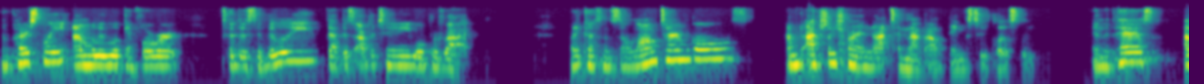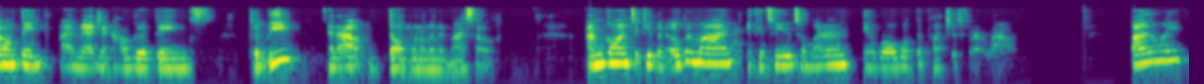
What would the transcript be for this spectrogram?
And personally, I'm really looking forward to the stability that this opportunity will provide. When it comes to some long term goals, I'm actually trying not to map out things too closely. In the past, I don't think I imagined how good things could be, and I don't want to limit myself. I'm going to keep an open mind and continue to learn and roll with the punches for a while. Finally,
